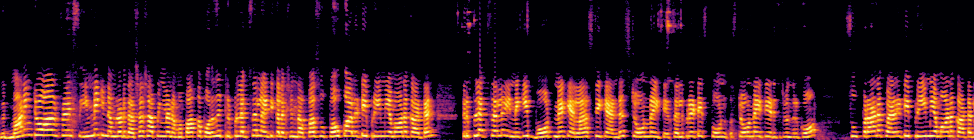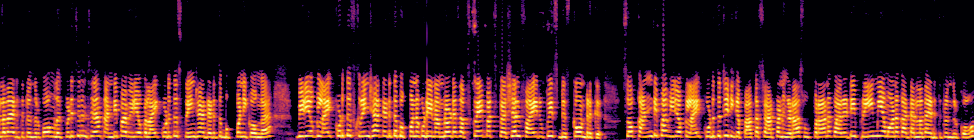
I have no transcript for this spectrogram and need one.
Good morning to all friends இன்னைக்கு நம்மளோட தர்ஷா ஷாப்பிங்கில் நம்ம பார்க்க போகிறது ட்ரிபிள் எக்ஸல் நைட்டி கலெக்ஷன் தாப்பா சூப்பர் குவாலிட்டி ப்ரீமியமான காட்டன் ட்ரிபிள் எக்ஸலில் இன்னைக்கு boat neck elastic and stone nightie celebrity stone stone nightie எடுத்துகிட்டு வந்திருக்கோம். சூப்பரான குவாலிட்டி ப்ரீமியமான காட்டனில் தான் எடுத்துகிட்டு வந்திருக்கோம். உங்களுக்கு பிடிச்சிருந்துச்சுன்னா கண்டிப்பாக வீடியோக்கு லைக் கொடுத்து ஸ்க்ரீன்ஷாட் எடுத்து புக் பண்ணிக்கோங்க. வீடியோக்கு லைக் கொடுத்து ஸ்க்ரீன்ஷாட் எடுத்து புக் பண்ணக்கூடிய நம்மளோட subscriber special five rupees discount இருக்குது ஸோ கண்டிப்பாக வீடியோக்கு லைக் கொடுத்துட்டு நீங்கள் பார்க்க ஸ்டார்ட் பண்ணுங்கடா. சூப்பரான குவாலிட்டி ப்ரீமியமான காட்டனில் தான் எடுத்துகிட்டு வந்திருக்கோம்.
